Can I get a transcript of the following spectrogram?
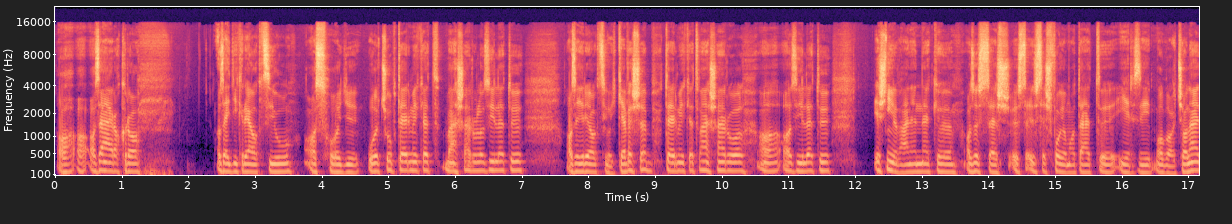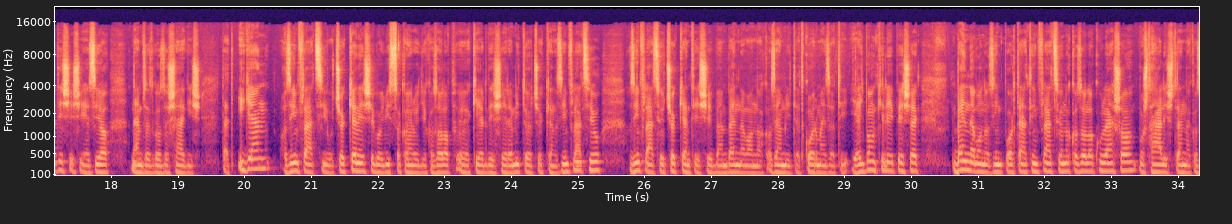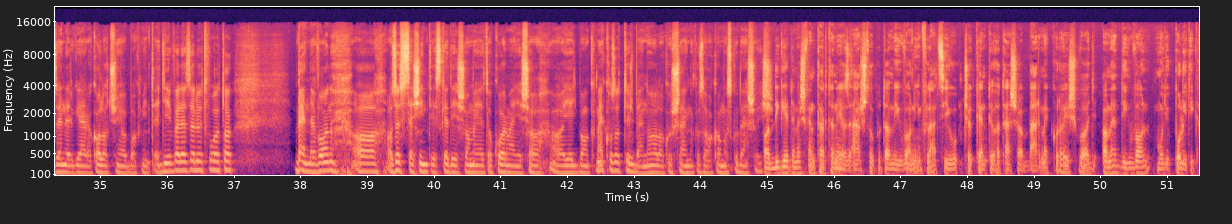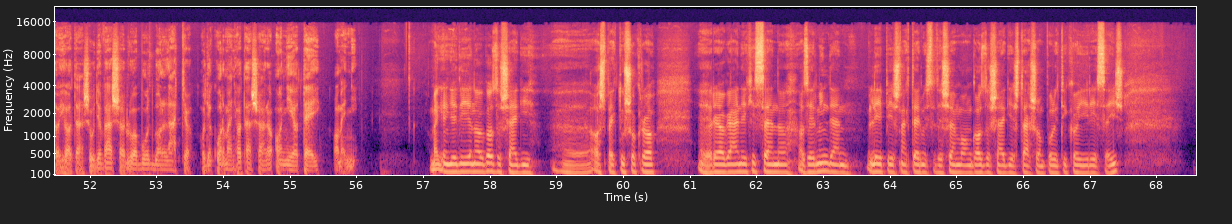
a, a, az árakra az egyik reakció az, hogy olcsóbb terméket vásárol az illető, az egy reakció, hogy kevesebb terméket vásárol az illető, és nyilván ennek az összes, összes, összes folyamatát érzi maga a család is, és érzi a nemzetgazdaság is. Tehát igen, az infláció csökkenésében, hogy visszakanyarodjak az alap kérdésére, mitől csökken az infláció. Az infláció csökkentésében benne vannak az említett kormányzati jegybanki lépések, benne van az importált inflációnak az alakulása, most hál' Istennek az energiárak alacsonyabbak, mint egy évvel ezelőtt voltak, benne van a, az összes intézkedés, amelyet a kormány és a, a jegybank meghozott, és benne a lakosságnak az alkalmazkodása is. Addig érdemes fenntartani az árstopot, amíg van infláció csökkentő hatása bármekkora is, vagy ameddig van mondjuk politikai hatása, hogy a vásárló a boltban látja, hogy a kormány hatására annyi a tej, amennyi. Megengedi ilyen a gazdasági aspektusokra reagálnék, hiszen azért minden lépésnek természetesen van gazdasági és társadalompolitikai része is.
